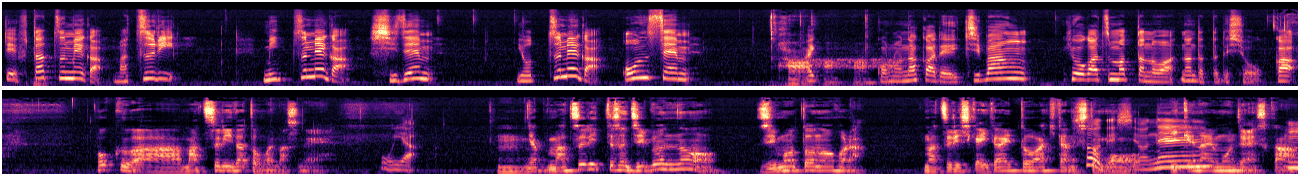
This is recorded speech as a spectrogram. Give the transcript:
で2つ目が祭り。3つ目が自然。4つ目が温泉。はい。この中で一番票が集まったのは何だったでしょうか？僕は祭りだと思いますね。おやうん、やっぱ祭りってその自分の地元のほら祭りしか意外と秋田の人も行けないもんじゃないですか。うんう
